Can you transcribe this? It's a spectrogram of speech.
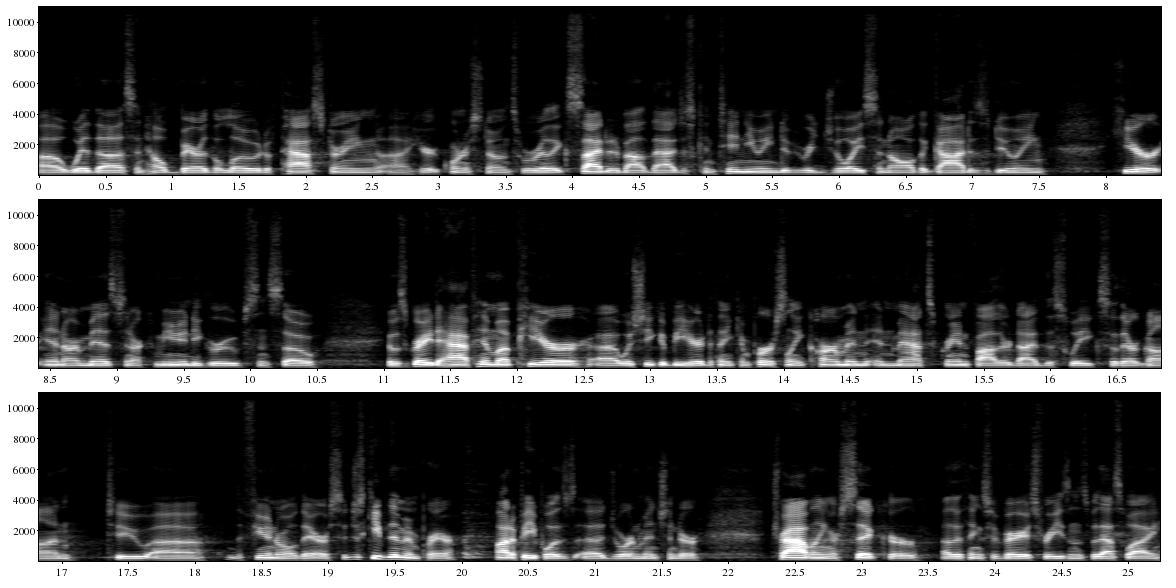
uh, with us and help bear the load of pastoring uh, here at Cornerstone. So we're really excited about that, just continuing to rejoice in all that God is doing here in our midst, in our community groups. And so it was great to have him up here. I uh, wish he could be here to thank him personally. Carmen and Matt's grandfather died this week, so they're gone to uh, the funeral there. So just keep them in prayer. A lot of people, as uh, Jordan mentioned, are traveling or sick or other things for various reasons, but that's why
